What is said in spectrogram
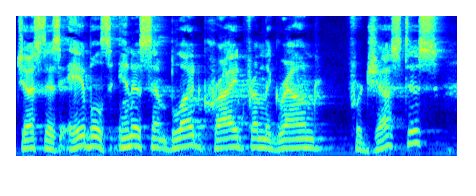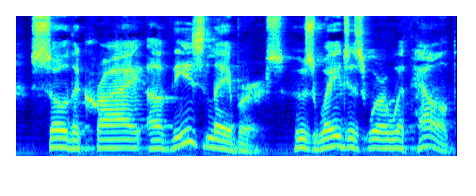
Just as Abel's innocent blood cried from the ground for justice, so the cry of these laborers, whose wages were withheld,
